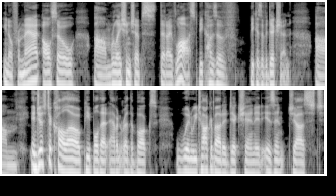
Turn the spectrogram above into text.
you know, from that. Also, um, relationships that I've lost because of because of addiction. Um, And just to call out people that haven't read the books, when we talk about addiction, it isn't just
